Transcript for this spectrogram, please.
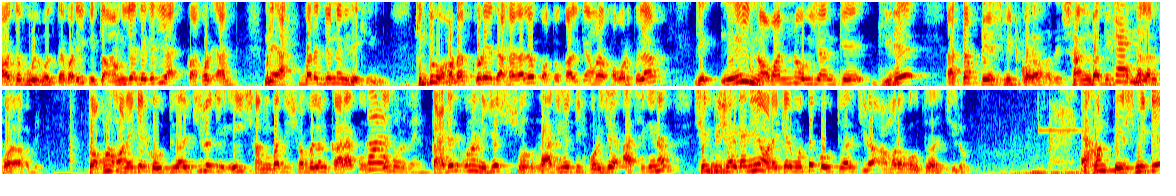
হয়তো ভুল বলতে পারি কিন্তু আমি যা দেখেছি এখন এক মানে একবারের জন্য আমি দেখিনি। কিন্তু হঠাৎ করে দেখা গেল গতকালকে আমরা খবর পেলাম যে এই নবান্ন অভিযানকে ঘিরে একটা প্রেস মিট করা হবে সাংবাদিক সম্মেলন করা হবে। তখন অনেকের কৌতূহল ছিল যে এই সাংবাদিক সম্মেলন কারা করছেন? তাদের কোনো নিজস্ব রাজনৈতিক পরিচয় আছে কিনা? সেই বিষয়টা নিয়ে অনেকের মধ্যে কৌতূহল ছিল আমারও কৌতূহল ছিল। এখন প্রেস মিটে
